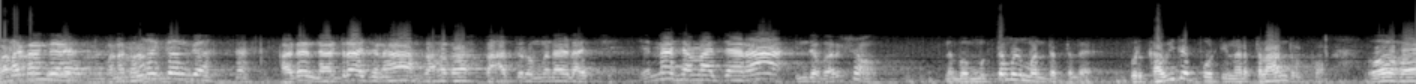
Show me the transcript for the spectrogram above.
வணக்கங்க. வணக்கங்க. அட நடராஜனா. பார்த்து ரொம்ப நாள் ஆச்சு என்ன சமாச்சாரம்? இந்த வருஷம் நம்ம முத்தமிழ் மன்றத்துல ஒரு கவிதை போட்டி நடத்தலாம்னு இருக்கோம். ஓஹோ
